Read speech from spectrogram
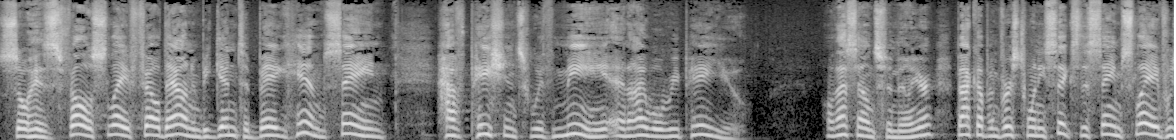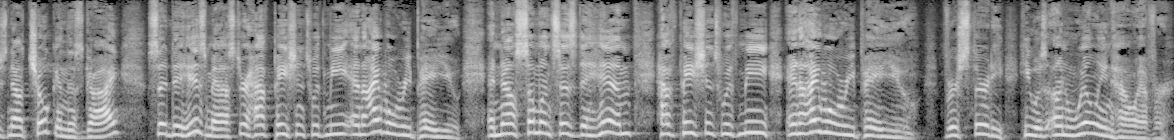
So his fellow slave fell down and began to beg him, saying, Have patience with me, and I will repay you. Well, that sounds familiar. Back up in verse 26, the same slave who's now choking this guy said to his master, Have patience with me, and I will repay you. And now someone says to him, Have patience with me, and I will repay you. Verse 30, he was unwilling, however,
